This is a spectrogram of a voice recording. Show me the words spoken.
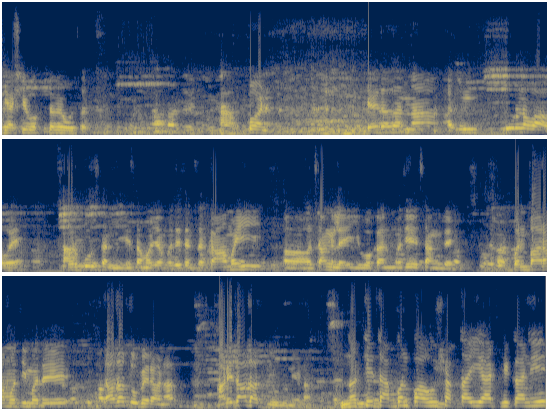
की अशी वक्तव्य होतात पण जयदादांना अजून पूर्ण वाव आहे. भरपूर संधी आहे. समाजामध्ये त्यांचं कामही चांगलं आहे. युवकांमध्ये चांगलं आहे. पण बारामतीमध्ये दादाच उभे राहणार आणि दादाच निवडून येणार. नक्कीच आपण पाहू शकता या ठिकाणी.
